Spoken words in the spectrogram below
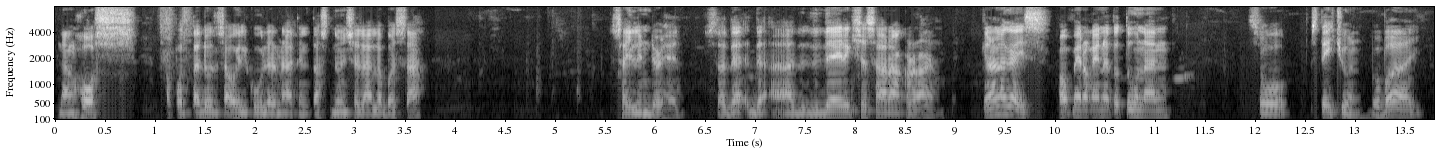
ng hose papunta doon sa oil cooler natin, tapos doon siya lalabas sa cylinder head. So, uh, direct siya sa rocker arm. Ganun lang guys. Hope meron kayo natutunan. So, stay tuned. Bye-bye.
